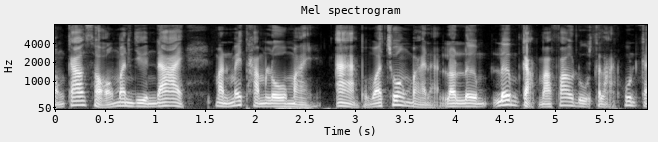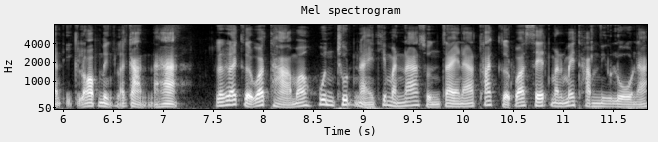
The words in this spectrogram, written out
1292 มันยืนได้ มันไม่ทำโลใหม่ อ่า ผมว่าช่วงบ่ายนะเราเริ่มเริ่มกลับมาเฝ้าดูตลาดหุ้นกันอีกรอบหนึ่งแล้วกันนะฮะแล้วถ้าเกิดว่าถามว่าหุ้นชุดไหนที่มันน่าสนใจนะ ถ้าเกิดว่าเซตมันไม่ทำนิวโลนะ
